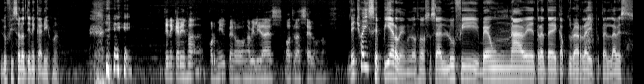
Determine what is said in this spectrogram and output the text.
Luffy solo tiene carisma. Tiene carisma por mil, pero en habilidades otras cero, ¿no? De hecho, ahí se pierden los dos. O sea, Luffy ve un nave, trata de capturarla y puta, el ave es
